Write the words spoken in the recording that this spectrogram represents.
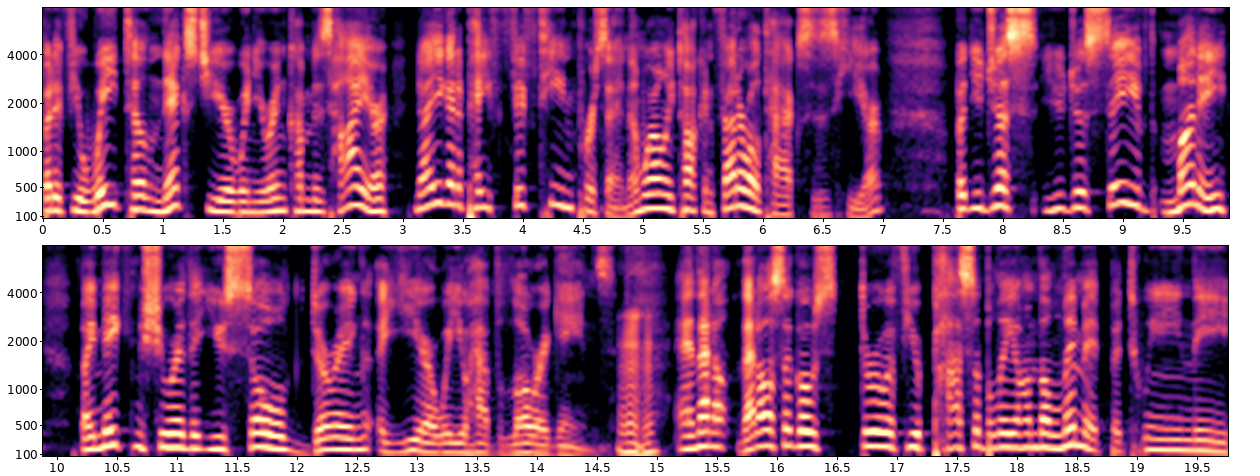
But if you wait till next year when your income is higher, now you got to pay 15%. And we're only talking federal taxes here but you just you just saved money by making sure that you sold during a year where you have lower gains. Mm-hmm. And that that also goes through if you're possibly on the limit between the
